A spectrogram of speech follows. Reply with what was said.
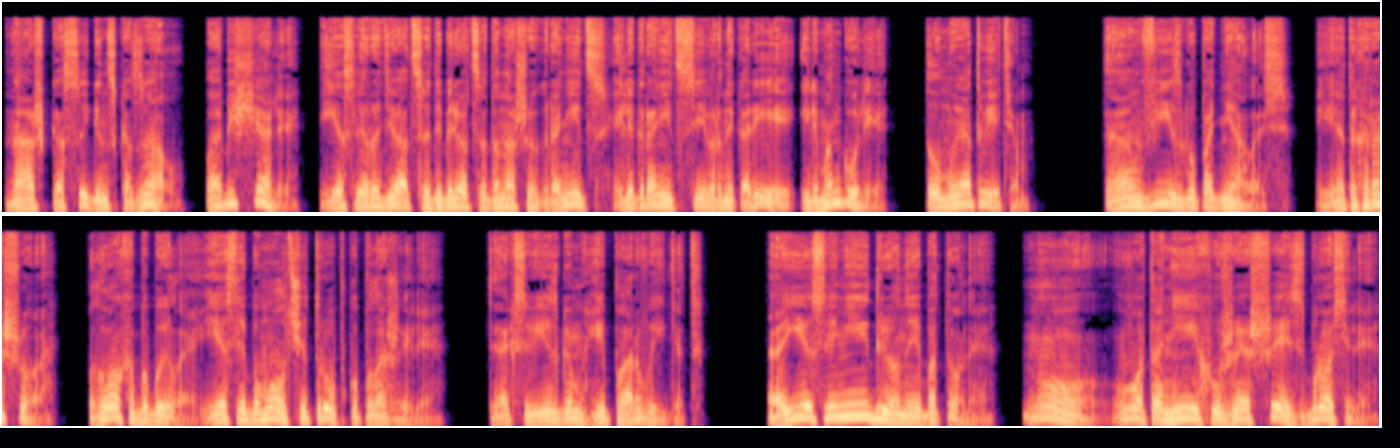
Наш Косыгин сказал, пообещали, если радиация доберется до наших границ или границ Северной Кореи или Монголии, то мы ответим. Там визгу поднялось, и это хорошо. Плохо бы было, если бы молча трубку положили. Так с визгом и пар выйдет. А если не ядреные батоны? Ну, вот они их уже шесть сбросили.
